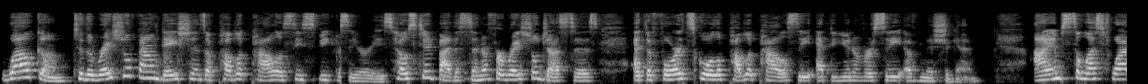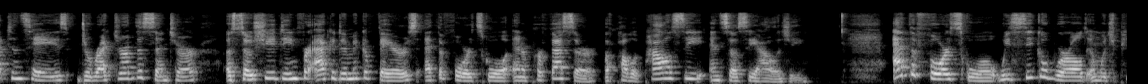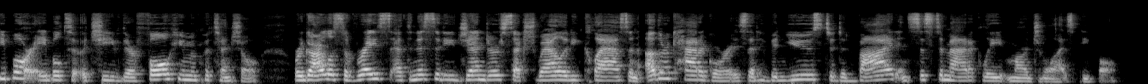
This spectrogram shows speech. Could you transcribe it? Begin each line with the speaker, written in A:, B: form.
A: Welcome to the Racial Foundations of Public Policy Speaker Series, hosted by the Center for Racial Justice at the Ford School of Public Policy at the University of Michigan. I am Celeste Watkins Hayes, Director of the Center, Associate Dean for Academic Affairs at the Ford School, and a Professor of Public Policy and Sociology. At the Ford School, we seek a world in which people are able to achieve their full human potential regardless of race, ethnicity, gender, sexuality, class, and other categories that have been used to divide and systematically marginalize people.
